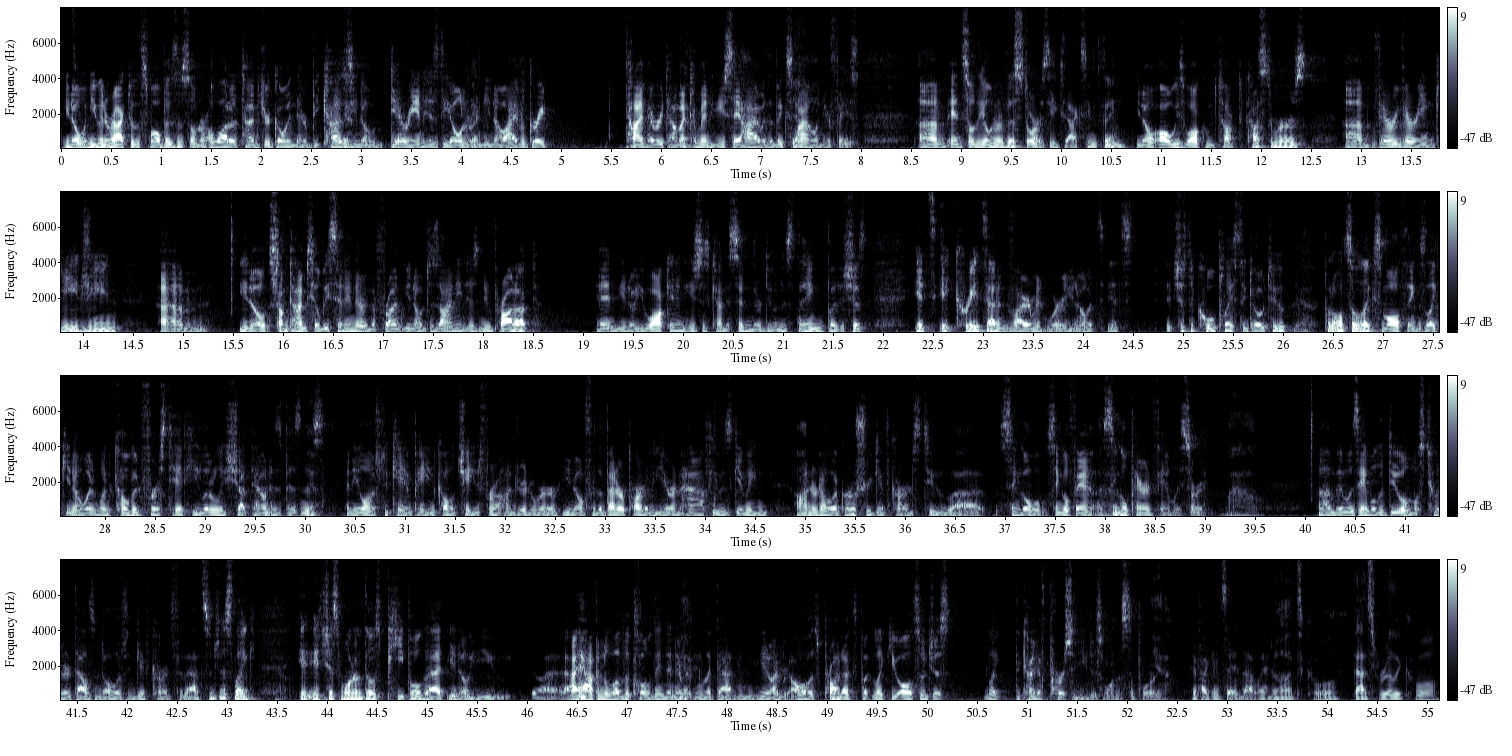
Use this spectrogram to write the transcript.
you know, when you interact with a small business owner, a lot of times you're going there because yeah. you know Darian is the owner, yeah. and you know I have a great time every time yeah. I come in, and you say hi with a big smile on your face. Um, and so the owner of this store is the exact same thing. Mm-hmm. You know, always welcome to talk to customers. Um, very very engaging. Um, you know, sometimes he'll be sitting there in the front, you know, designing his new product, and you know, you walk in and he's just kind of sitting there doing his thing. But it's just, it's it creates that environment where you know it's it's it's just a cool place to go to. Yeah. But also like small things, like you know, when when COVID first hit, he literally shut down his business yeah. and he launched a campaign called Change for a Hundred, where you know, for the better part of a year and a half, he was giving hundred dollar grocery gift cards to uh, single single fam- wow. single parent families. Sorry. Wow. Um, and was able to do almost two hundred thousand dollars in gift cards for that. So just like yeah. it, it's just one of those people that you know you. I happen to love the clothing and everything yeah. like that, and you know all his products. But like you also just like the kind of person you just want to support. Yeah. If I can say it that way. No, that's cool. That's really cool.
